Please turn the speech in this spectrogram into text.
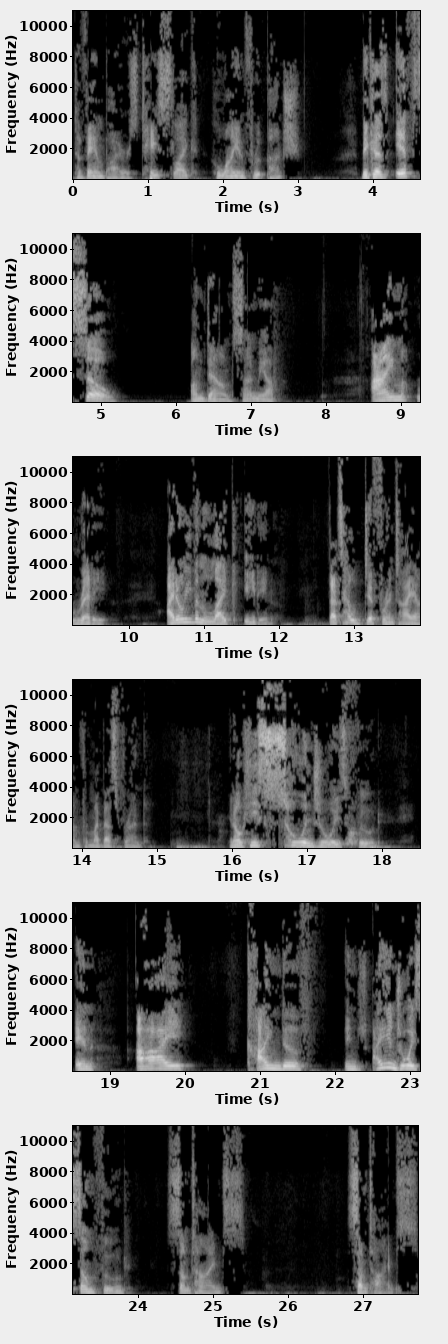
to vampires taste like Hawaiian fruit punch? Because if so, I'm down. Sign me up. I'm ready. I don't even like eating. That's how different I am from my best friend. You know, he so enjoys food. And I kind of en- I enjoy some food sometimes. Sometimes.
